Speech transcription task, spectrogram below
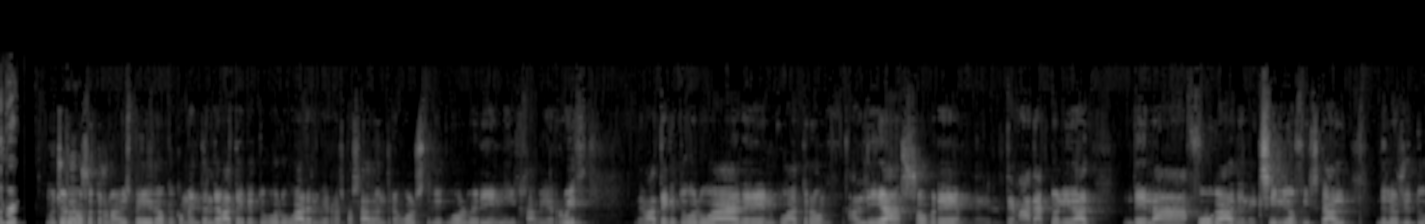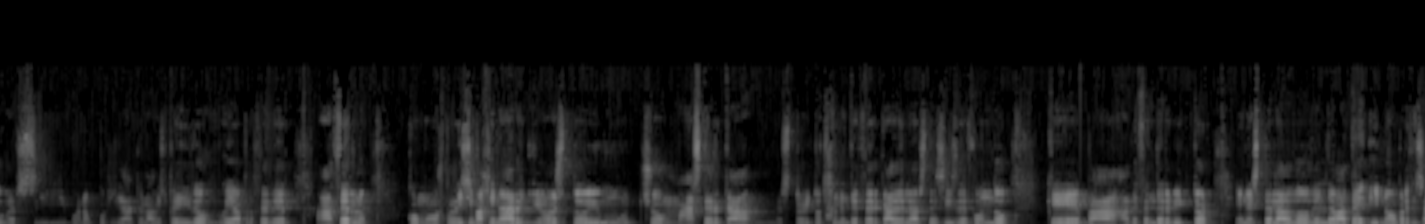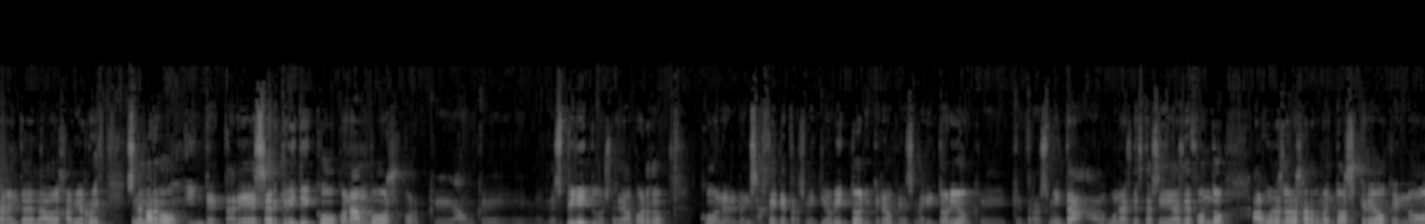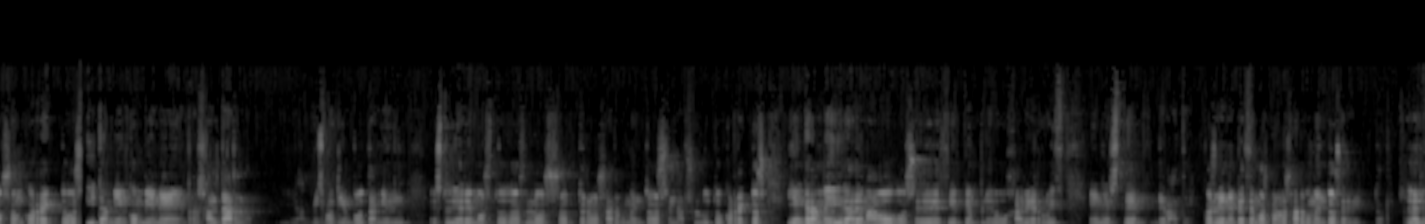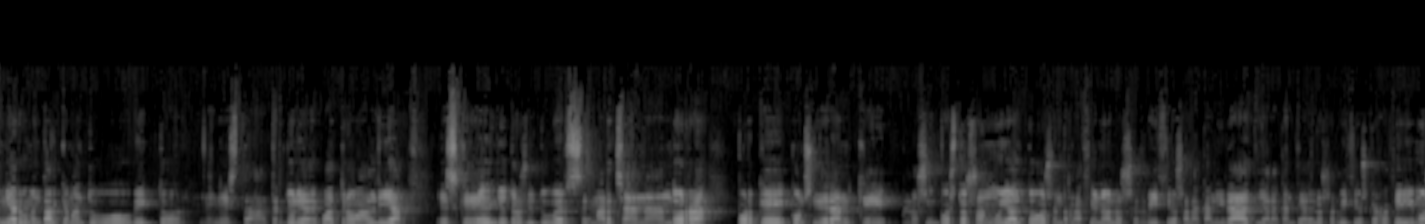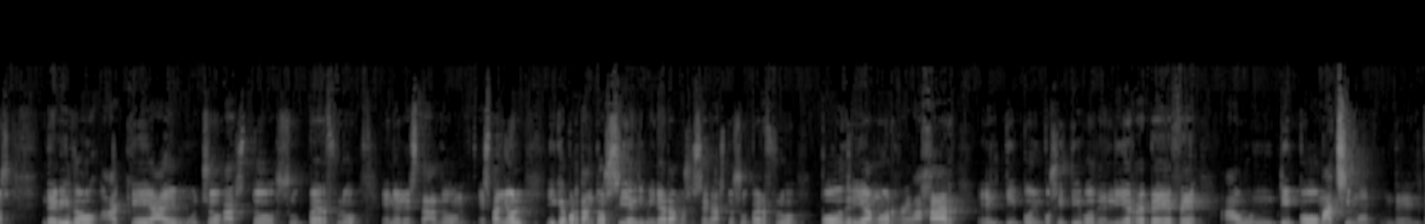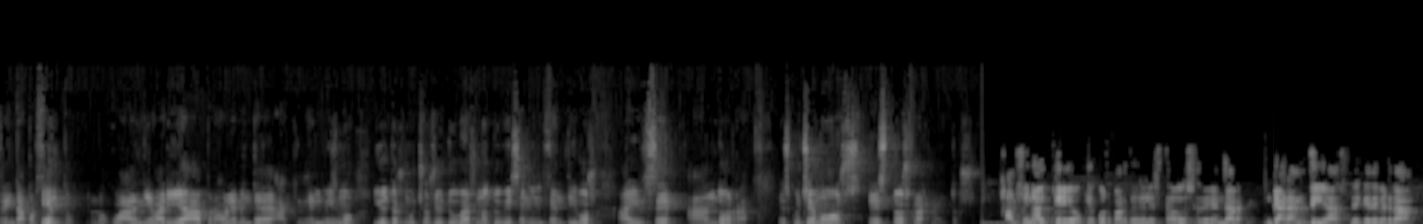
888 532 3500. Muchos de vosotros me habéis pedido que comente el debate que tuvo lugar el viernes pasado entre Wall Street Wolverine y Javier Ruiz. Debate que tuvo lugar en 4 al día sobre el tema de actualidad de la fuga, del exilio fiscal de los youtubers. Y bueno, pues ya que lo habéis pedido, voy a proceder a hacerlo. Como os podéis imaginar, yo estoy mucho más cerca, estoy totalmente cerca de las tesis de fondo que va a defender Víctor en este lado del debate y no precisamente del lado de Javier Ruiz. Sin embargo, intentaré ser crítico con ambos porque aunque en el espíritu estoy de acuerdo con el mensaje que transmitió Víctor y creo que es meritorio que, que, transmita algunas de estas ideas de fondo, algunos de los argumentos creo que no son correctos y también conviene resaltarlo al mismo tiempo también estudiaremos todos los otros argumentos en absoluto correctos y en gran medida demagogos, he de decir que empleó Javier Ruiz en este debate. Pues bien, empecemos con los argumentos de Víctor. La línea argumental que mantuvo Víctor en esta tertulia de cuatro al día es que él y otros youtubers se marchan a Andorra porque consideran que los impuestos son muy altos en relación a los servicios, a la calidad y a la cantidad de los servicios que recibimos, debido a que hay mucho gasto superfluo en el Estado español y que por tanto si elimináramos ese gasto superfluo podríamos rebajar el tipo impositivo del IRPF a un tipo máximo del 30%, lo cual llevaría probablemente a que él mismo y otros muchos youtubers no tuviesen incentivos a irse a Andorra. Escuchemos estos fragmentos. Al final creo que por parte del Estado se deben dar garantías de que de verdad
